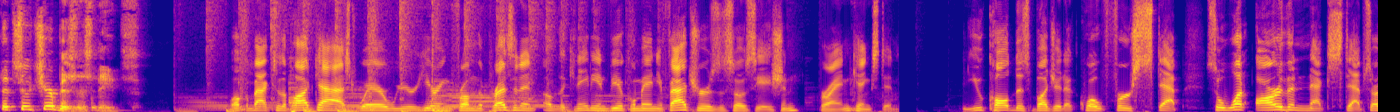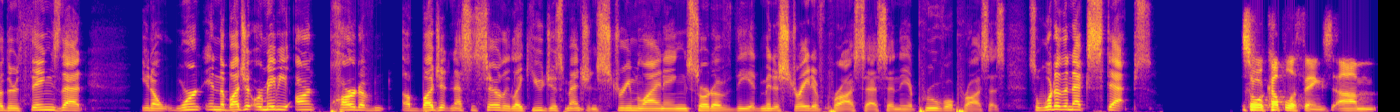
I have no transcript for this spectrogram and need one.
that suits your business needs. Welcome back to the podcast where we're hearing from the president of the Canadian Vehicle Manufacturers Association, Brian Kingston. You called this budget a quote first step. So what are the next steps? Are there things that you know weren't in the budget or maybe aren't part of a budget necessarily like you just mentioned streamlining sort of the administrative process and the approval process. So what are the next steps? So a couple of things. Um,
